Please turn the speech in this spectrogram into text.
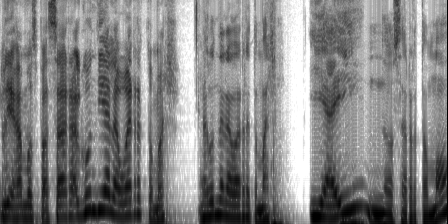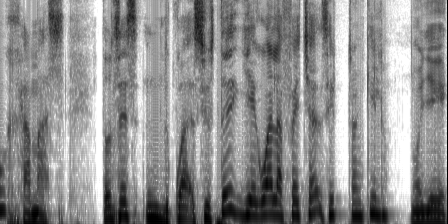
Dejamos pasar. Algún día la voy a retomar. Algún día la voy a retomar. Y ahí no se retomó jamás. Entonces, si usted llegó a la fecha, decir, tranquilo, no llegué.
